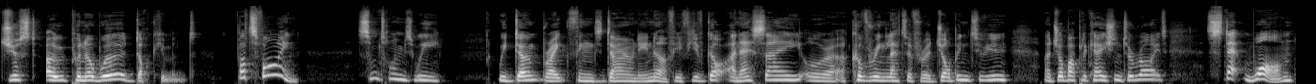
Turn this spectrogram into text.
just open a Word document. That's fine. Sometimes we we don't break things down enough. If you've got an essay or a covering letter for a job interview, a job application to write, step one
